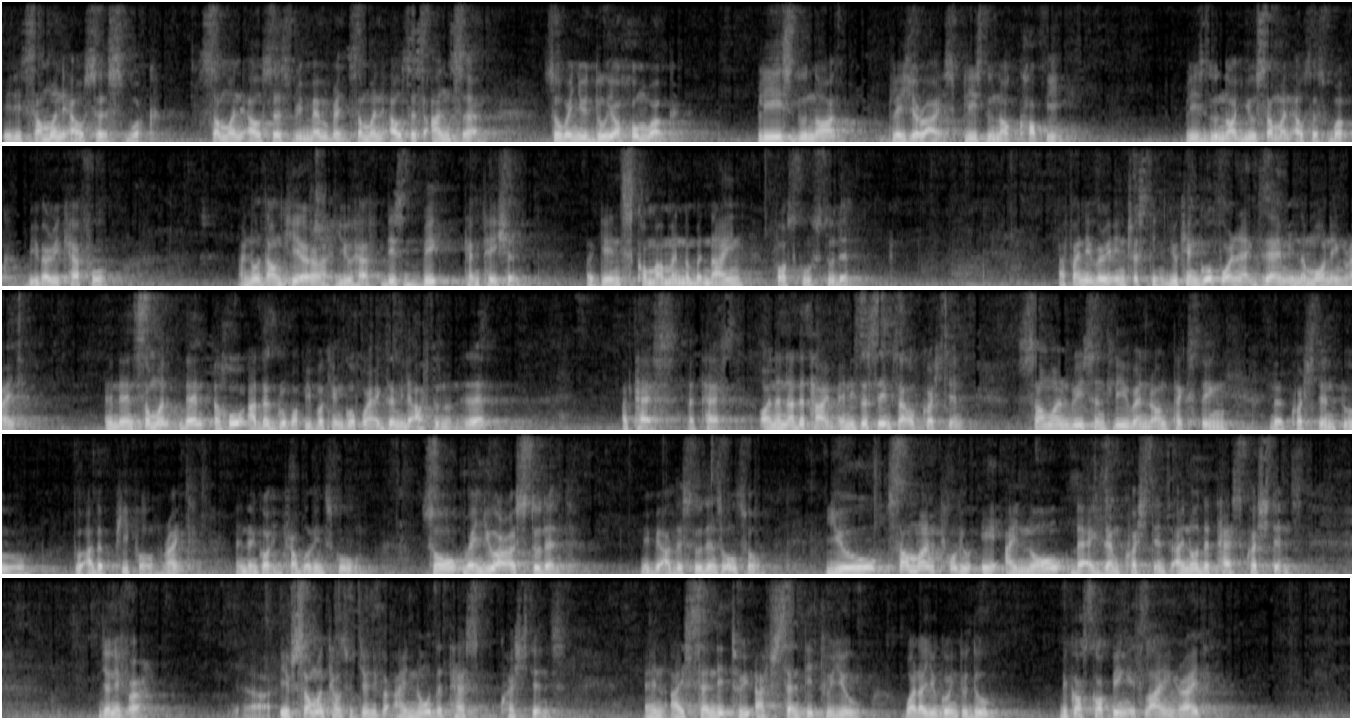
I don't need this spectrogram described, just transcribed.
It is someone else's work. Someone else's remembrance, someone else's answer. So when you do your homework, please do not plagiarize. Please do not copy. Please do not use someone else's work. Be very careful. I know down here you have this big temptation against commandment number nine for school student. I find it very interesting. You can go for an exam in the morning, right? And then someone, then a whole other group of people can go for an exam in the afternoon, is it? A test, a test, on another time, and it's the same set of questions. Someone recently went around texting the question to, to other people, right? And then got in trouble in school. So when you are a student, maybe other students also, you, someone told you, hey, I know the exam questions, I know the test questions. Jennifer, uh, if someone tells you, Jennifer, I know the test questions, and I send it to you, I've sent it to you, what are you going to do? Because copying is lying, right?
